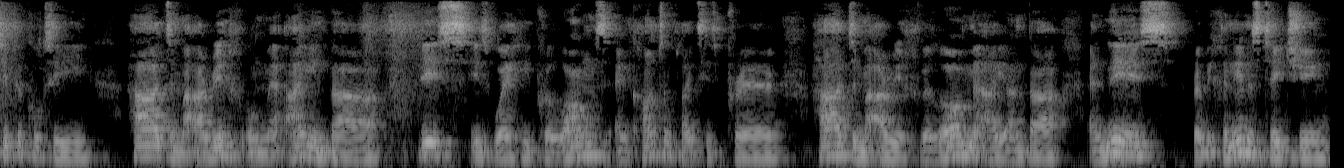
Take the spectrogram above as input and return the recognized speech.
difficulty. Had ma'arich u'me'ayin ba, This is where he prolongs and contemplates his prayer. Had ma'arich velo me'ayan ba, And this, Rabbi Hanina's teaching,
